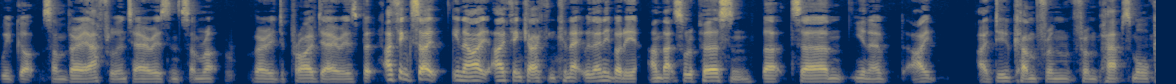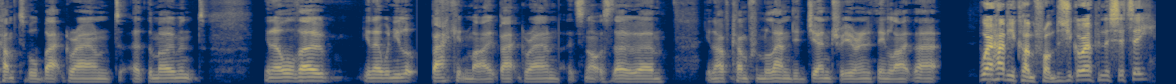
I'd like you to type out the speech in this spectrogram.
We've got some very affluent areas and some very deprived areas. But I think so. You know, I, I think I can connect with anybody. I'm that sort of person. But, um, you know, I I do come from from perhaps more comfortable background at the moment. You know, although you know when you look back in my background, it's not as though um, you know I've come from landed gentry or anything like that. Where have you come from? Did you grow up in the city?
